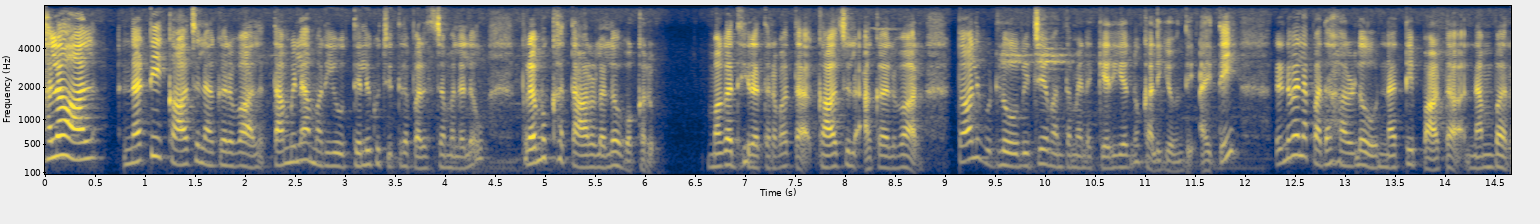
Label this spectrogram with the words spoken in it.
హలో ఆల్. నటి కాజల్ అగర్వాల్ తమిళ మరియు తెలుగు చిత్ర పరిశ్రమలలో ప్రముఖ తారలలో ఒకరు. మగధీర తర్వాత కాజల్ అగర్వాల్ టాలీవుడ్లో విజయవంతమైన కెరియర్ను కలిగి ఉంది. అయితే రెండు వేల పదహారులో నటి పాట నంబర్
